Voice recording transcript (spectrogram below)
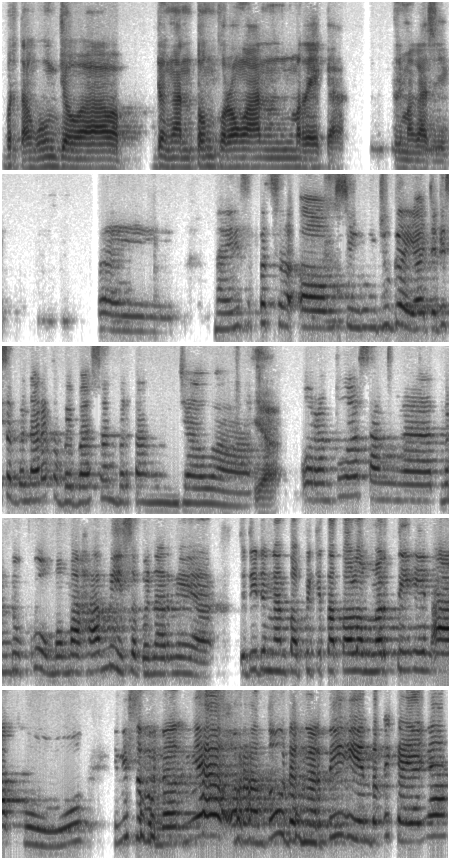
bertanggung jawab dengan tongkrongan mereka. Terima kasih. Baik. Nah ini sempat um, singgung juga ya. Jadi sebenarnya kebebasan bertanggung jawab. Ya. Orang tua sangat mendukung, memahami sebenarnya ya. Jadi dengan topik kita tolong ngertiin aku, ini sebenarnya orang tua udah ngertiin, tapi kayaknya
